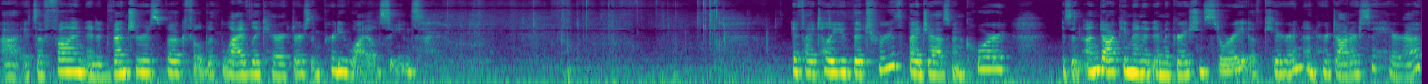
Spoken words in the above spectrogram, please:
Uh, it's a fun and adventurous book filled with lively characters and pretty wild scenes. If I Tell You the Truth by Jasmin Kaur is an undocumented immigration story of Kiran and her daughter Sahaara.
